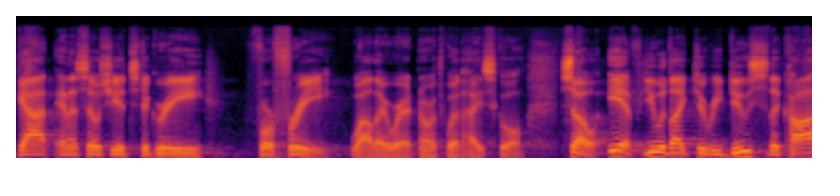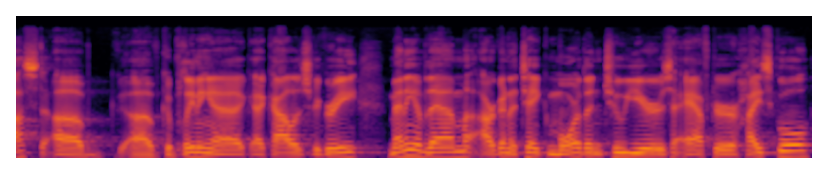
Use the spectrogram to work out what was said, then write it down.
got an associate's degree for free while they were at Northwood High School. So if you would like to reduce the cost of, of completing a, a college degree, many of them are going to take more than two years after high school,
